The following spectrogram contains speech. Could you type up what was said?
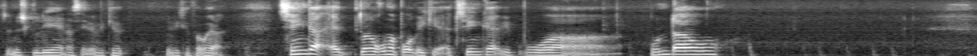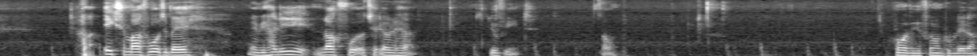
Så nu skal vi lige ind og se, hvad vi kan, hvad vi kan få her. Tænker, at Donnarumma bruger vi ikke her. Jeg tænker, at vi bruger Undau. Har ikke så meget foder tilbage, men vi har lige nok foder til at lave det her. Så det er jo fint. Så. Håber, vi kan få nogle dubletter.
